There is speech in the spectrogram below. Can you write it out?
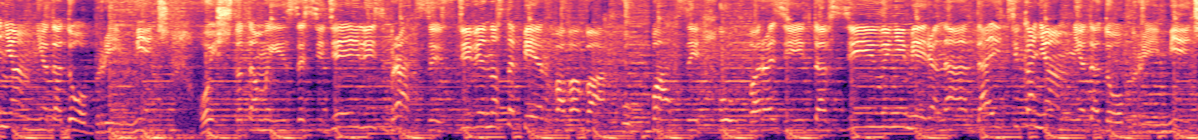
коням мне да добрый меч. Ой, что-то мы засиделись, братцы С 91-го в оккупации. У паразитов силы немерено Дайте коням мне да добрый меч.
